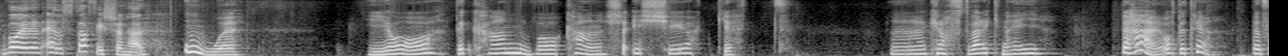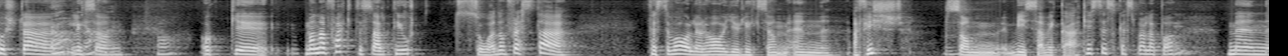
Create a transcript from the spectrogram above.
Vad är den äldsta affischen här? Oh, ja, det kan vara kanske i köket. Eh, kraftverk, nej. Det här, 83. Den första Ja, liksom. Ja. Och eh, man har faktiskt alltid gjort så. De flesta festivaler har ju liksom en affisch som visar vilka artister ska spela på. Men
